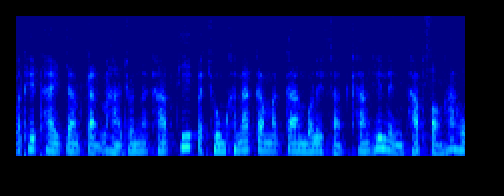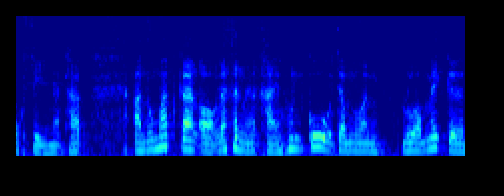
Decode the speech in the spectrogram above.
ประเทศไทยจำกัดมหาชนนะครับ ที่ประชุมคณะกรรมการบริษัทครั้งที่ 1 ทับ 2564 นะครับ อนุมัติการออกและเสนอขายหุ้นกู้จำนวนรวมไม่เกิน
